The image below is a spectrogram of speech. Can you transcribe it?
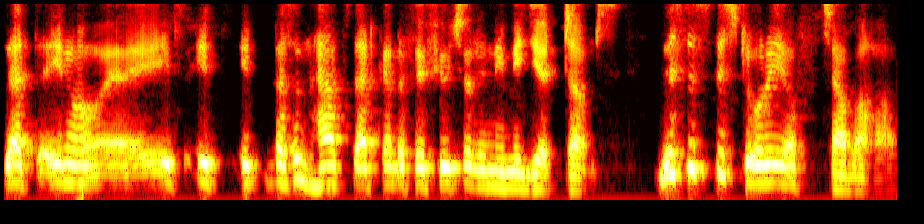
that you know it's it it doesn't have that kind of a future in immediate terms. This is the story of Chabahar.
